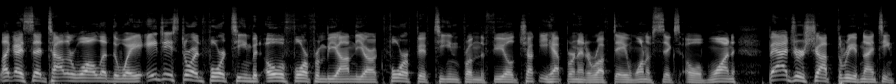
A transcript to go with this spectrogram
Like I said, Tyler Wahl led the way. AJ Storr had 14, but 0 of 4 from beyond the arc, 4 of 15 from the field. Chucky Hepburn had a rough day, 1 of 6, 0 of 1. Badgers shot 3 of 19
